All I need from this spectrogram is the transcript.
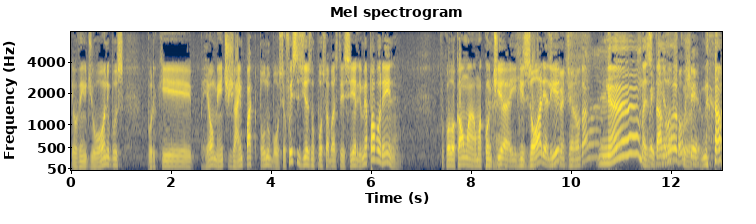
eu venho de ônibus, porque realmente já impactou no bolso. Eu fui esses dias no posto abastecer ali, eu me apavorei, né? Fui colocar uma, uma quantia é. irrisória ali. não dá mais. Não, mas tá louco. Não, ah,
